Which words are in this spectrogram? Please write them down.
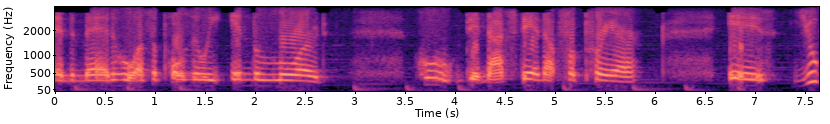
and the men who are supposedly in the Lord who did not stand up for prayer is you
